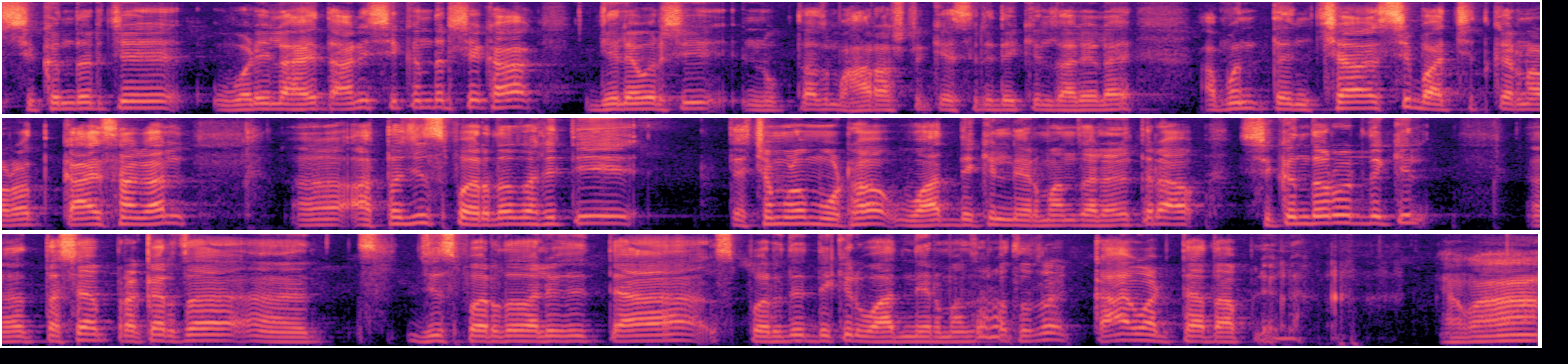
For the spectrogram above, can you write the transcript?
सिकंदरचे वडील आहेत आणि सिकंदर शेख हा गेल्या वर्षी नुकताच महाराष्ट्र केसरी देखील झालेला आहे. आपण त्यांच्याशी बातचीत करणार आहोत. काय सांगाल? आता जी स्पर्धा झाली ती त्याच्यामुळं मोठा वाद देखील निर्माण झालेला आहे. तर सिकंदरवर देखील तशा प्रकारचा जी स्पर्धा झाली होती त्या स्पर्धेत देखील वाद निर्माण झाला होता. तर काय वाटतं आता आपल्याला? तेव्हा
